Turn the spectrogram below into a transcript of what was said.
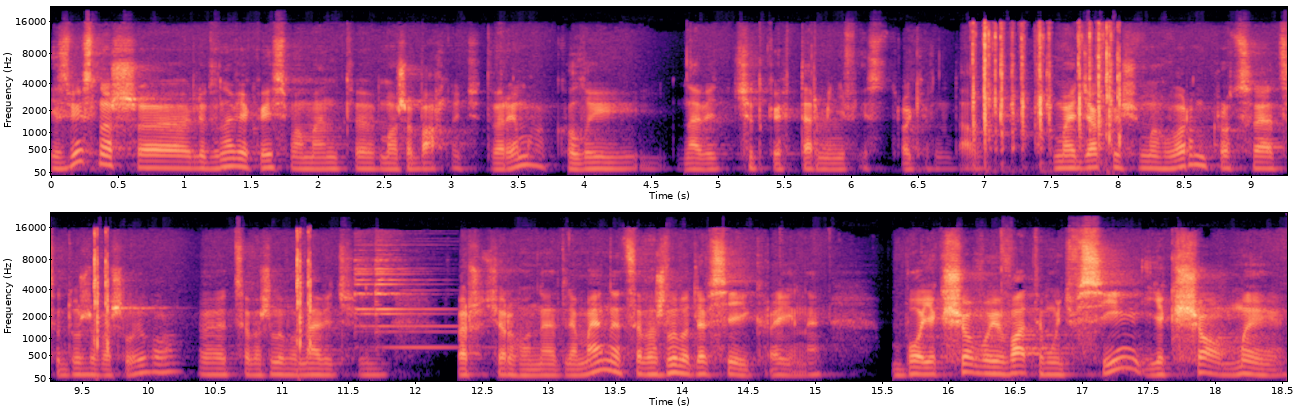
І звісно ж, е, людина в якийсь момент е, може бахнути дверима, коли навіть чітких термінів і строків не дали. Тому я дякую, що ми говоримо про це. Це дуже важливо. Е, Це важливо навіть першу чергу не для мене, це важливо для всієї країни. Бо якщо воюватимуть всі, якщо ми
